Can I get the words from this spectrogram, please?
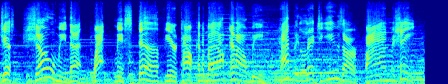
Just show me that whack me stuff you're talking about, and I'll be happy to let you use our fine machine.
